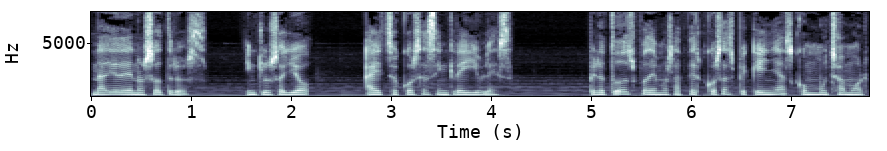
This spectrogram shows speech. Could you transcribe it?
Nadie de nosotros, incluso yo, ha hecho cosas increíbles, pero todos podemos hacer cosas pequeñas con mucho amor,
